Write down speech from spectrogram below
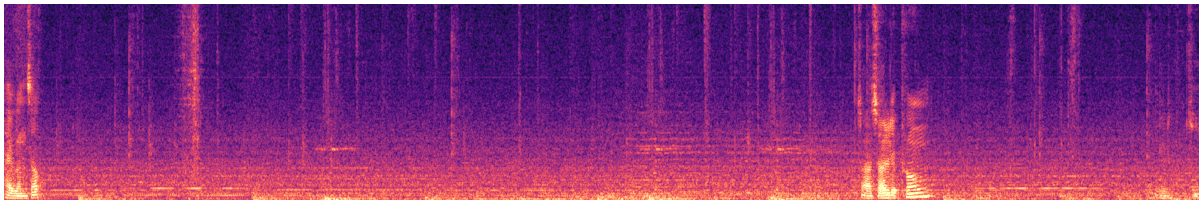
밝은석 자 전리품. 읽기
